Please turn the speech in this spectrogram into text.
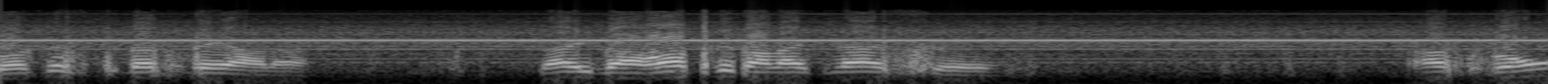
Bon, qu'est-ce qu'il va faire, là Là, il va rentrer dans la glace euh, à fond.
